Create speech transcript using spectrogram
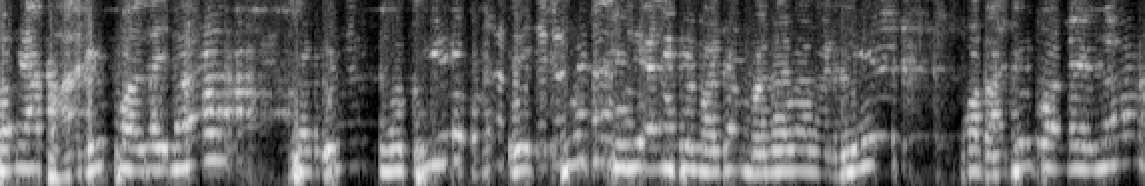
पण या भाजपवाल्यानं सगळ्यात मोठी एक चूक केली आणि ते माझ्या मनाला लागले. त्या भाजपवाल्यानं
